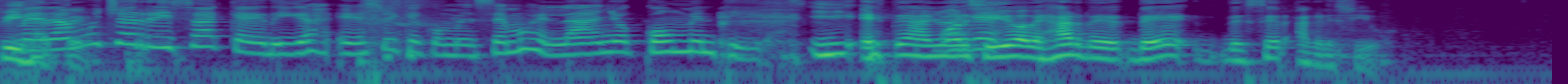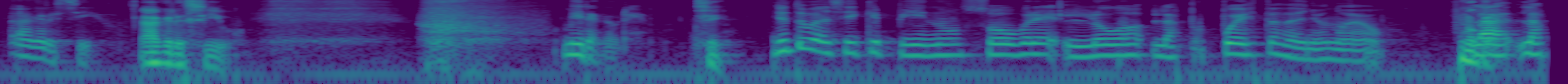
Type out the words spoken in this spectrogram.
Fíjate. Me da mucha risa que digas eso y que comencemos el año con mentiras. Y este año he decidido dejar de, de- de ser agresivo. Agresivo. Agresivo. Mira, Gabriel. Sí. Yo te voy a decir qué opino sobre lo- las propuestas de Año Nuevo. Ok. La- los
